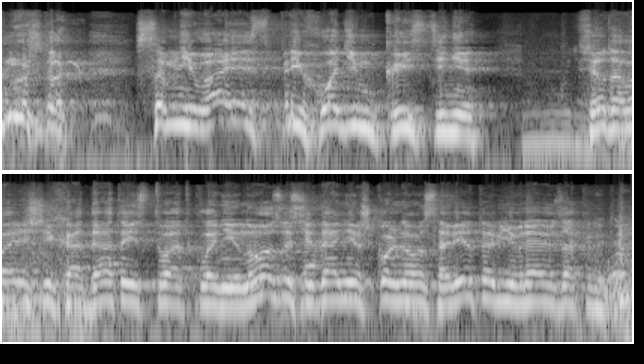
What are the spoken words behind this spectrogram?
Ну что, сомневаясь, приходим к истине. Все, товарищи, ходатайство отклонено. Заседание школьного совета объявляю закрытым.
